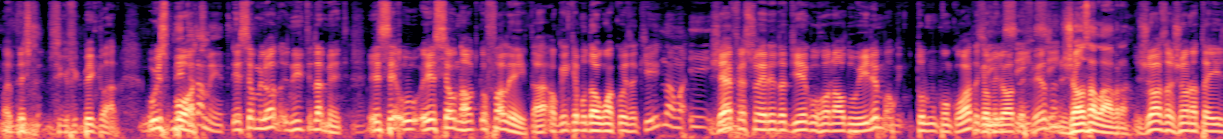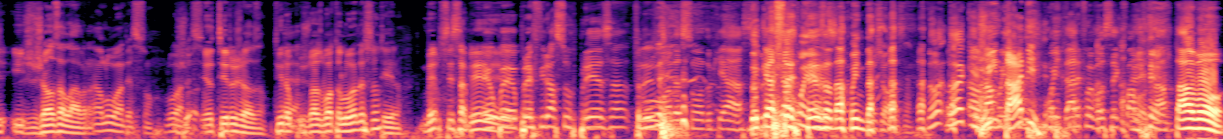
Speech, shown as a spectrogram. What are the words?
Mas deixa que fique bem claro. O esporte. Nitidamente. Esse é o melhor. Nitidamente. Esse é o, esse é o Náutico que eu falei, tá? Alguém quer mudar alguma coisa aqui? Não, e... Jefferson, Hereda, Diego, Ronaldo, William. Todo mundo concorda que é o melhor sim, defesa? Sim. Josa Lavra. Josa, Jonathan e. e... Josa Lavra. Ah, Lu Anderson. Lu Anderson. Eu tiro o Josa. Tira é. o Josa, bota o Lu Anderson? Tiro. Mesmo sem saber. Eu, eu prefiro a surpresa do Lu Anderson do que a, do que a certeza da ruindade. Não, não, é que ruindade? Ruindade foi você que falou, tá? tá bom.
